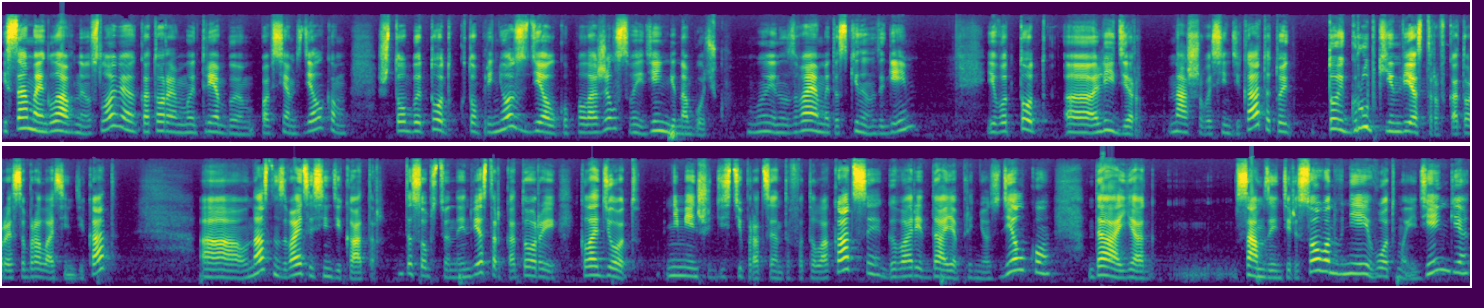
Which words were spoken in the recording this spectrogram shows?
И самое главное условие, которое мы требуем по всем сделкам, чтобы тот, кто принес сделку, положил свои деньги на бочку. Мы называем это skin in the game. И вот тот э, лидер нашего синдиката, той той группки инвесторов, которая собрала синдикат, а, у нас называется синдикатор. Это, собственно, инвестор, который кладет не меньше 10% от аллокации, говорит, да, я принес сделку, да, я сам заинтересован в ней, вот мои деньги,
